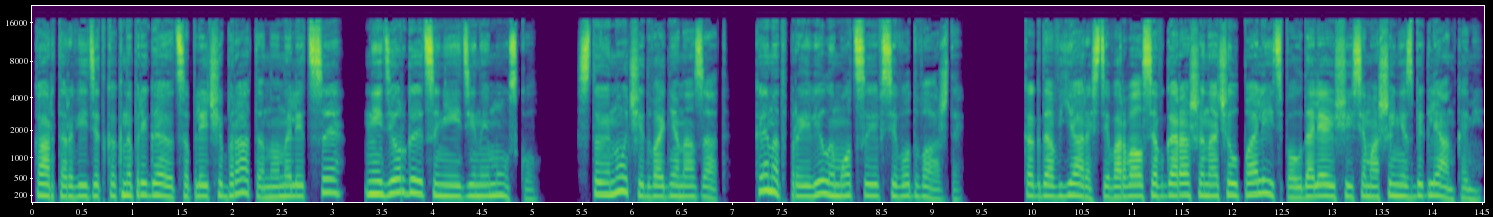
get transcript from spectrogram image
Картер видит, как напрягаются плечи брата, но на лице не дергается ни единый мускул. С той ночи два дня назад Кеннет проявил эмоции всего дважды. Когда в ярости ворвался в гараж и начал палить по удаляющейся машине с беглянками.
